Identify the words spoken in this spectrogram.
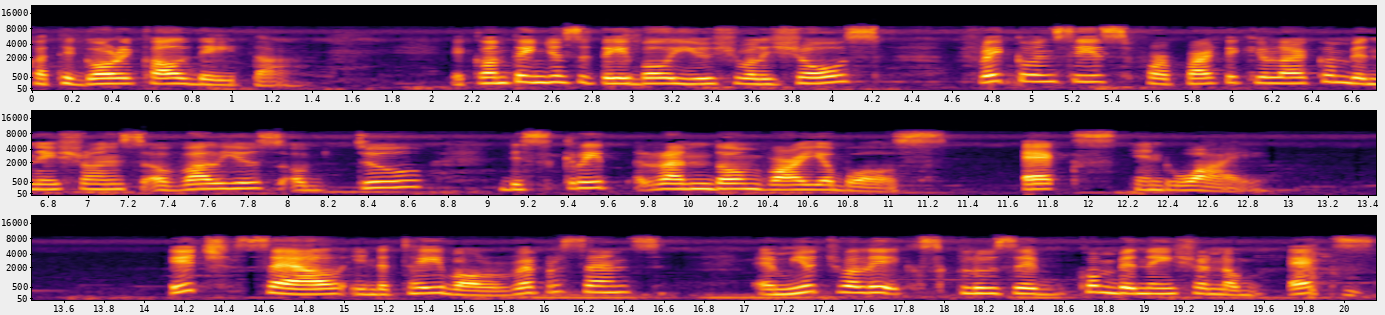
categorical data. A contingency table usually shows frequencies for particular combinations of values of two discrete random variables, x and y. Each cell in the table represents a mutually exclusive combination of x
